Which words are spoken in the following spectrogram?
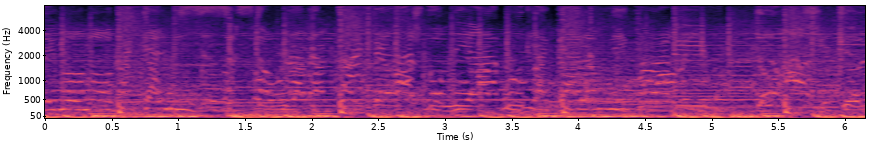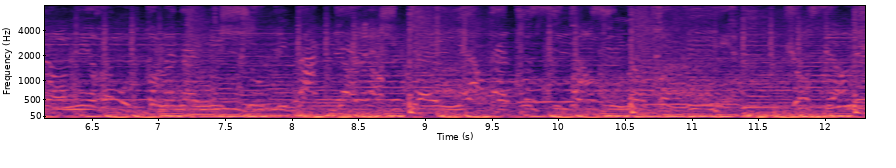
Les moments d'accalmie Ces instants où la bataille fait rage Vomir à bout de la calomnie quand arrive. L'orage que l'ennui rôde Comme un ennemi j'oublie pas que derrière je hier D'être aussi dans une autre vie. Confirmé,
